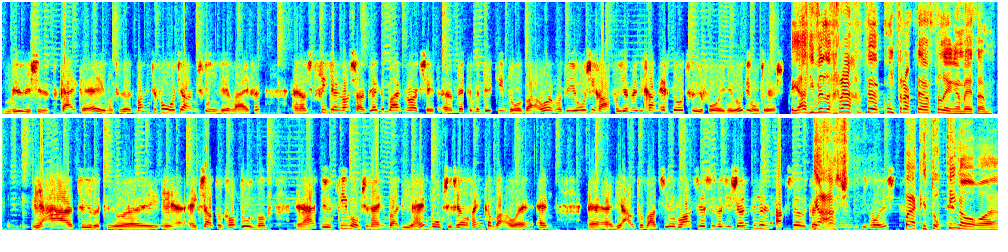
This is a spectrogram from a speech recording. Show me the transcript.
nu zitten te kijken, hé, hey, moeten we het mannetje volgend jaar misschien niet inlijven. En als ik vier keer was, zou ik lekker blijven waar ik zit. En lekker met dit team doorbouwen. Want die jongens die gaan, voor je, die gaan echt door het vuur voor je nu hoor, die monteurs. Ja, die willen graag het contract verlengen met hem. Ja, natuurlijk. Ik zou het ook gewoon doen, want hij heeft nu een team om zich heen waar hij helemaal om zichzelf heen kan bouwen. Hè? En die auto laat zien, de laatste wedstrijd was hij zevende, achtste? Ik weet Ja, niet hoe die geworden is. Een paar keer top 10 al. eh.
